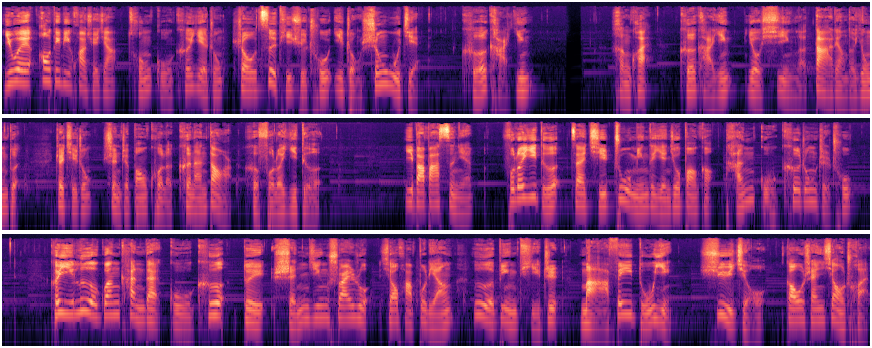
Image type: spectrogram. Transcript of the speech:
一位奥地利化学家从古柯叶中首次提取出一种生物碱可卡因，很快可卡因又吸引了大量的拥趸，这其中甚至包括了柯南道尔和弗洛伊德。一八八四年，弗洛伊德在其著名的研究报告《谈骨科》中指出，可以乐观看待骨科对神经衰弱、消化不良、恶病体质、吗啡毒瘾、酗酒、高山哮喘、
